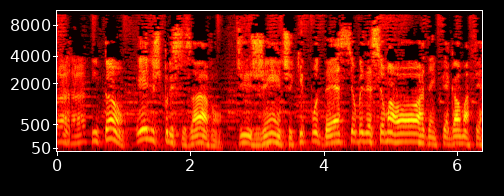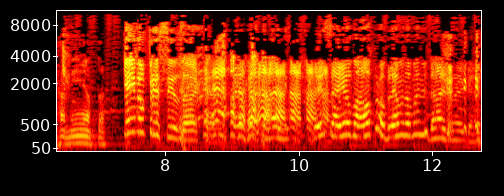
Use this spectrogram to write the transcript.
Aham. Então, eles precisavam de gente que pudesse obedecer uma ordem, pegar uma ferramenta. Quem não precisa, né, cara? É verdade. Esse aí é o maior problema da humanidade, né, cara?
